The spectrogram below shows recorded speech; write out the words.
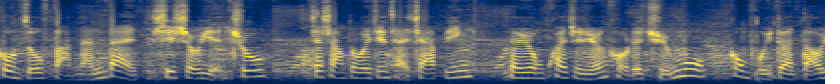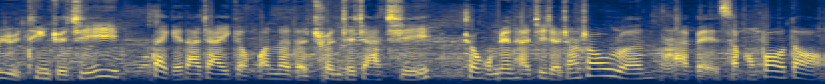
共组法兰黛携手演出，加上多位精彩嘉宾，要用脍炙人口的曲目共谱一段岛屿听觉记忆，带给大家一个欢乐的春节假期。中国电台记者张昭伦台北采访报道。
